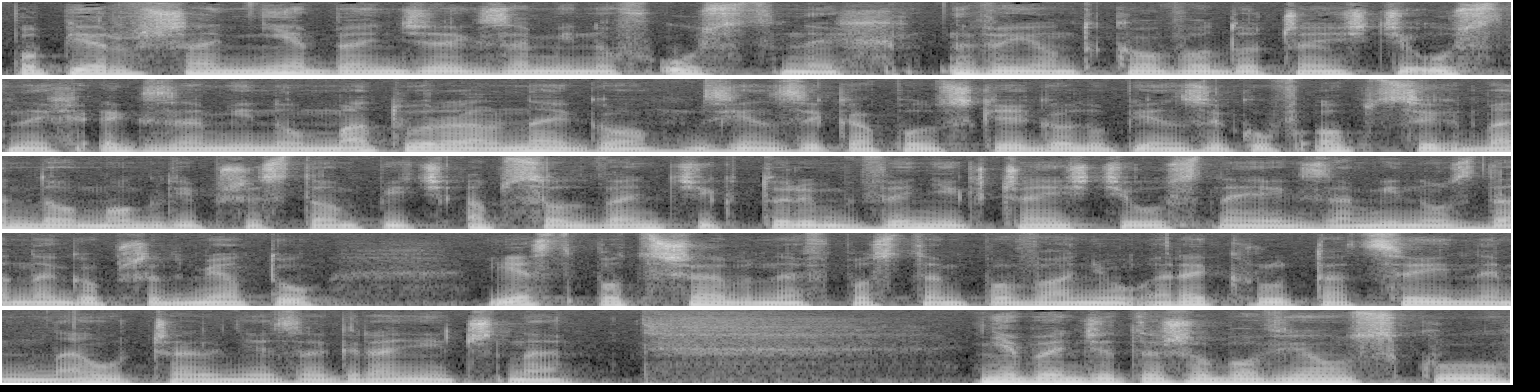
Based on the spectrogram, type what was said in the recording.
Po pierwsze, nie będzie egzaminów ustnych. Wyjątkowo do części ustnych egzaminu maturalnego z języka polskiego lub języków obcych będą mogli przystąpić absolwenci, którym wynik części ustnej egzaminu z danego przedmiotu jest potrzebny w postępowaniu rekrutacyjnym na uczelnie zagraniczne. Nie będzie też obowiązku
